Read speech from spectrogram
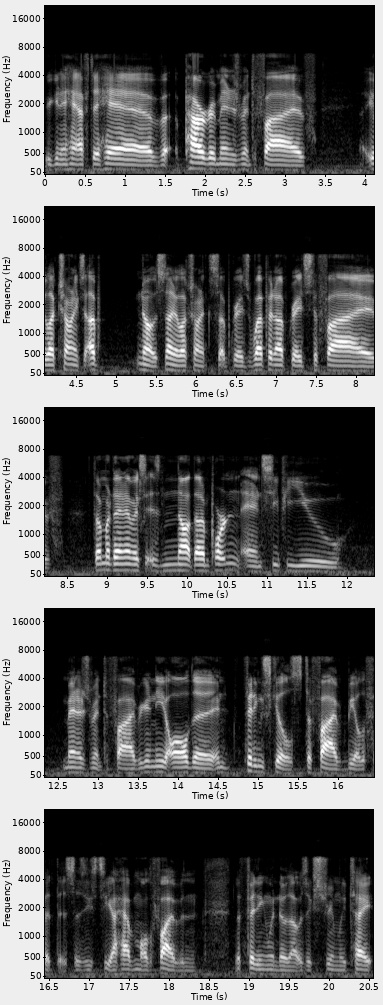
You're going to have to have power grid management to 5, electronics up no, it's not electronics upgrades, weapon upgrades to 5. Thermodynamics is not that important and CPU management to 5. You're to need all the fitting skills to 5 to be able to fit this. As you see, I have them all to 5 and the fitting window that was extremely tight.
